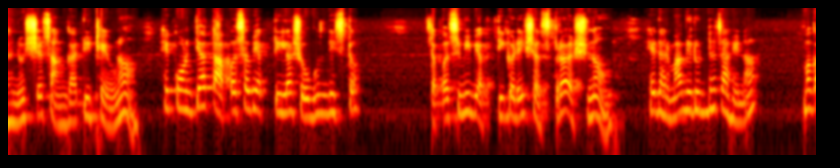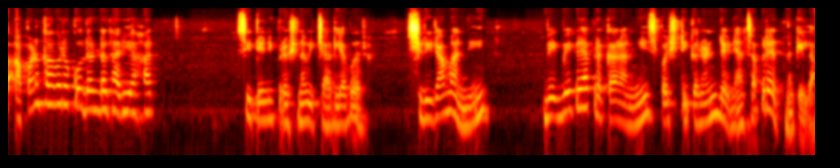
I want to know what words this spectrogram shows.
धनुष्य सांगाती ठेवणं हे कोणत्या तापस व्यक्तीला शोभून दिसतं? तपस्वी व्यक्तीकडे शस्त्र असणं हे धर्माविरुद्धच आहे ना? मग आपण का बरं कोदंडधारी आहात? सीतेने प्रश्न विचारल्यावर श्रीरामांनी वेगवेगळ्या प्रकारांनी स्पष्टीकरण देण्याचा प्रयत्न केला.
